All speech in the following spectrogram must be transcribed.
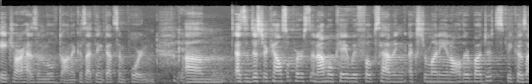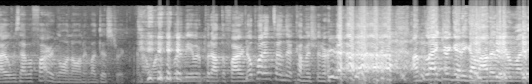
HR hasn't moved on it, because I think that's important. Okay. Um, As a district council person, I'm okay with folks having extra money in all their budgets because I always have a fire going on in my district. And I want people to be able to put out the fire. No pun intended, Commissioner. I'm glad you're getting a lot of your money.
